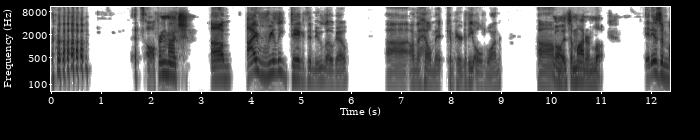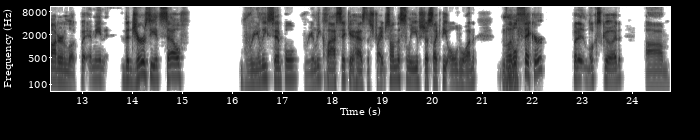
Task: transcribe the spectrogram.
That's awful. Pretty much. Um, I really dig the new logo uh, on the helmet compared to the old one. Um, well, it's a modern look. It is a modern look, but I mean, the jersey itself, really simple, really classic. It has the stripes on the sleeves, just like the old one. Mm-hmm. A little thicker, but it looks good. Um,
